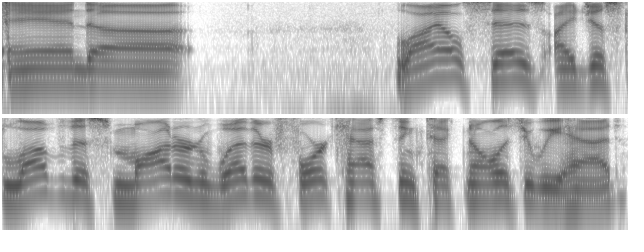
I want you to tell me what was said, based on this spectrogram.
And uh, Lyle says, I just love this modern weather forecasting technology we had.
